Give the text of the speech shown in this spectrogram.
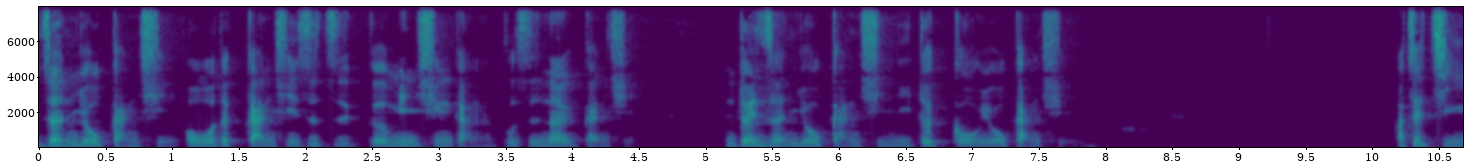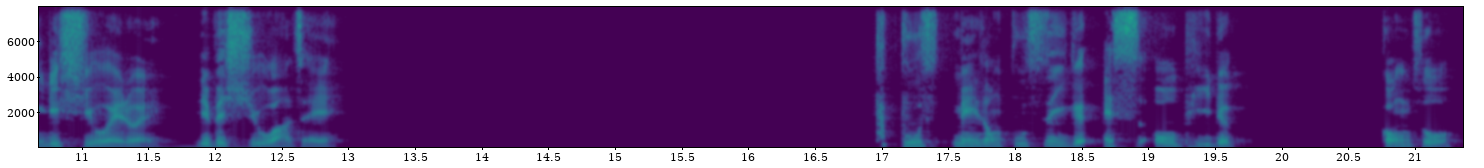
人有感情哦，我的感情是指革命情感，不是那个感情。你对人有感情，你对狗有感情。啊，这钱你收回来，你要收啊这？它不是美容，不是一个 SOP 的工作。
